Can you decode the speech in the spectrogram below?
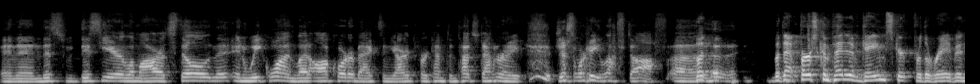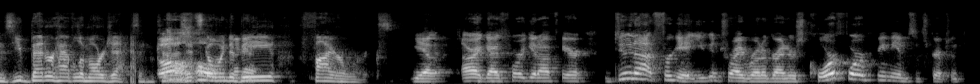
And then this this year, Lamar still in, in week one led all quarterbacks in yards per attempt and touchdown rate, just where he left off. Uh, but but that first competitive game script for the Ravens, you better have Lamar Jackson because oh, it's going to man. be fireworks. Yep. All right, guys, before we get off here, do not forget you can try RotoGrinders Core 4 Premium subscription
